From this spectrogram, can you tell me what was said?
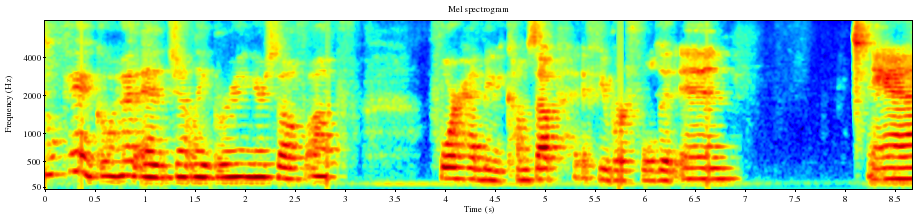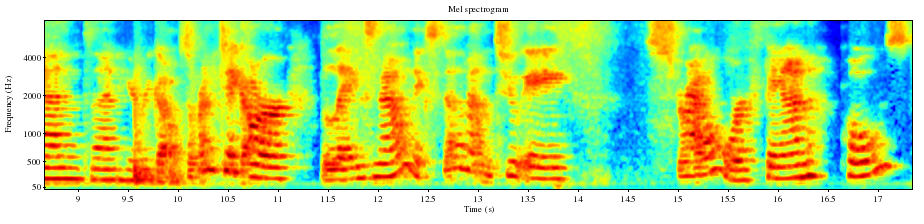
Okay, go ahead and gently bring yourself up. Forehead maybe comes up if you were folded in. And then here we go. So we're going to take our legs now and extend them out into a straddle or fan pose.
